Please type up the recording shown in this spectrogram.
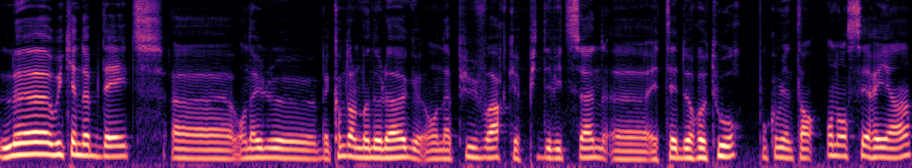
Le Weekend Update, euh, on a eu le, ben, comme dans le monologue, on a pu voir que Pete Davidson euh, était de retour. Pour combien de temps On n'en sait rien.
